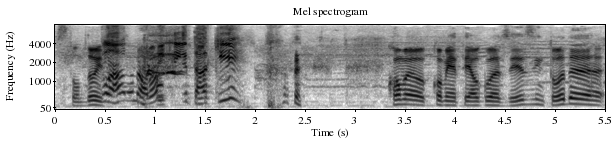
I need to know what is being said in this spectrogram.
Estão dois. Claro, não, tem que tá aqui. Como eu comentei algumas vezes, em toda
